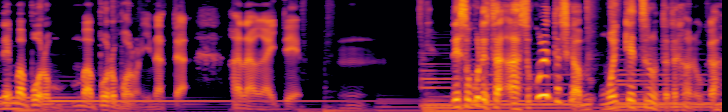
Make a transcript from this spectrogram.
で、まあ、ボロ、まあ、ボロボロになった花がいて、うん、で、そこでさ、あ、そこで確かもう一回鶴の戦うのか。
